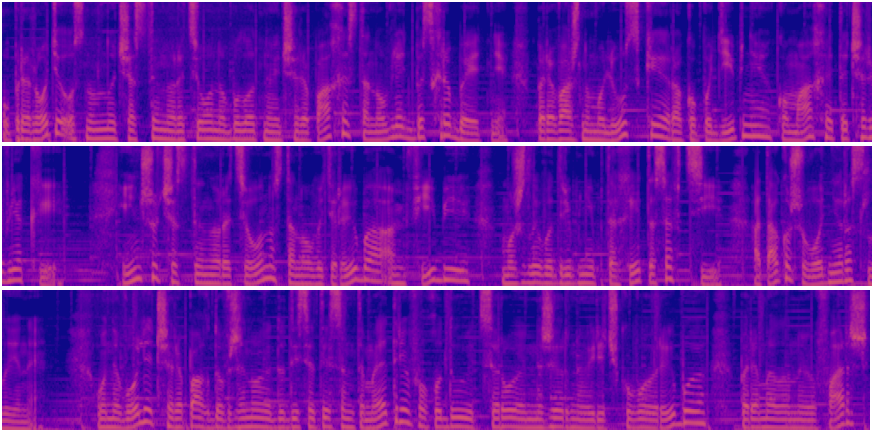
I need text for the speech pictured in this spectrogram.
У природі основну частину раціону болотної черепахи становлять безхребетні, переважно молюски, ракоподібні, комахи та черв'яки. Іншу частину раціону становить риба, амфібії, можливо, дрібні птахи та савці, а також водні рослини. У неволі черепах довжиною до 10 см годують сирою нежирною річковою рибою, перемеленою фарш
